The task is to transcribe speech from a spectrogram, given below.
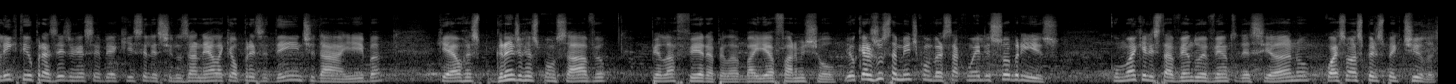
Link tem o prazer de receber aqui Celestino Zanella, que é o presidente da AIBA, que é o res grande responsável pela feira, pela Bahia Farm Show. E eu quero justamente conversar com ele sobre isso. Como é que ele está vendo o evento desse ano? Quais são as perspectivas?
